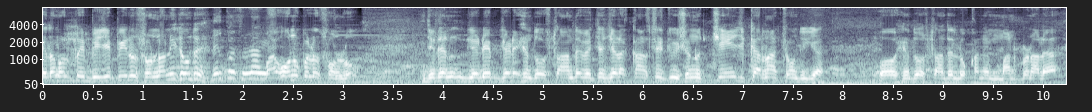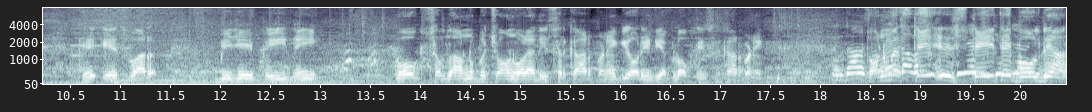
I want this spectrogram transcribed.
ਇਹਦਾ ਮਤਲਬ ਤੁਸੀਂ ਬੀਜੇਪੀ ਨੂੰ ਸੁਣਨਾ ਨਹੀਂ ਚਾਹੁੰਦੇ? ਬਿਲਕੁਲ ਸੁਣਾਂਗੇ ਮੈਂ ਉਹਨੂੰ ਪਹਿਲਾਂ ਸੁਣ ਲਓ। ਜਿਹੜੇ ਜਿਹੜੇ ਜਿਹੜੇ ਹਿੰਦੁਸਤਾਨ ਦੇ ਵਿੱਚ ਜਿਹੜਾ ਕਨਸਟੀਟਿਊਸ਼ਨ ਨੂੰ ਚੇਂਜ ਕਰਨਾ ਚਾਹੁੰਦੀ ਆ ਉਹ ਹਿੰਦੁਸਤਾਨ ਦੇ ਲੋਕਾਂ ਨੇ ਮਨ ਬਣਾ ਲਿਆ ਕਿ ਇਸ ਵਾਰ ਬੀਜੇਪੀ ਨਹੀਂ ਉਹ ਸੰਵਿਧਾਨ ਨੂੰ ਬਚਾਉਣ ਵਾਲਿਆਂ ਦੀ ਸਰਕਾਰ ਬਣੇਗੀ ਔਰ ਇੰਡੀਆ ਬਲੌਕ ਦੀ ਸਰਕਾਰ ਬਣੇਗੀ। ਤੁਹਾਨੂੰ ਮੈਂ ਸਟੇਜ ਸਟੇਜ ਤੇ ਬੋਲਦਿਆਂ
